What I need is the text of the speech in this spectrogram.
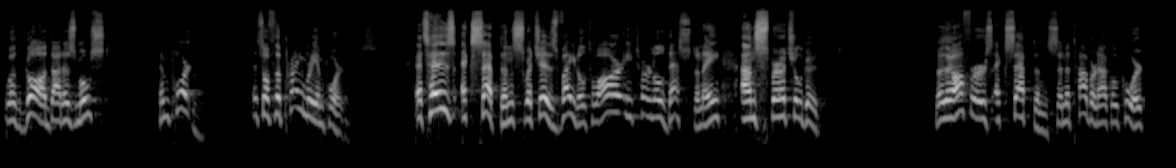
with God that is most important. It's of the primary importance. It's His acceptance which is vital to our eternal destiny and spiritual good. Now, the offerer's acceptance in the tabernacle court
